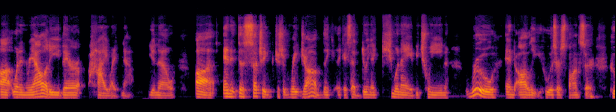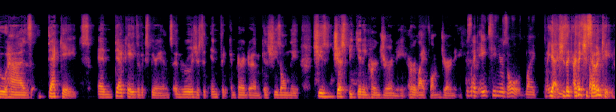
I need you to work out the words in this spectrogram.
uh, when in reality they're high right now. You know, uh, and it does such a just a great job like like i said doing a q&a between rue and ali who is her sponsor who has decades and decades of experience and rue is just an infant compared to him because she's only she's just beginning her journey her lifelong journey. She's like 18 years old, like yeah she's like i think she's 17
